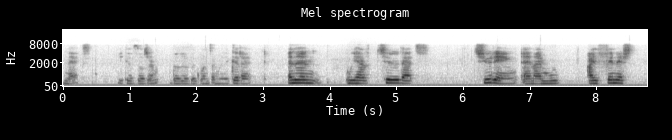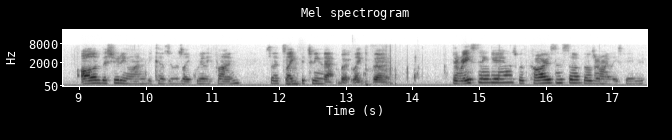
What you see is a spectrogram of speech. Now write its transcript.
next because those are those are the ones I'm really good at. And then we have two that's shooting, and I'm I finished all of the shooting one because it was like really fun. So it's like Mhm. between that, but like the the racing games with cars and stuff, those are my least favorite.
